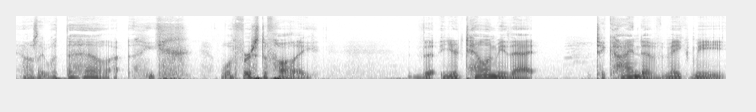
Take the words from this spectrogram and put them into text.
and I was like, "What the hell?" well, first of all, like, the, you're telling me that to kind of make me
